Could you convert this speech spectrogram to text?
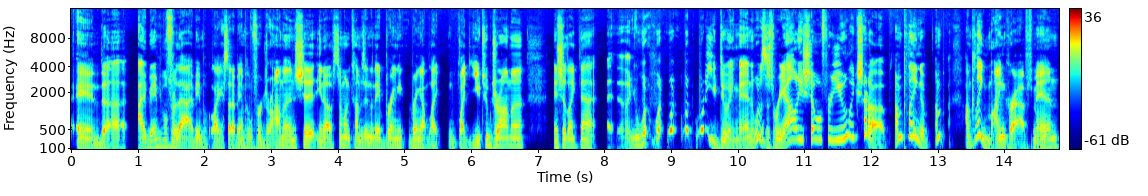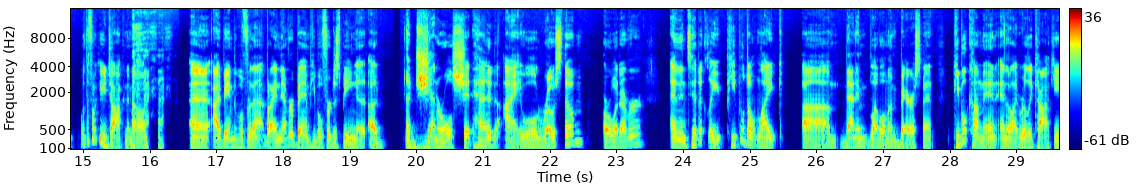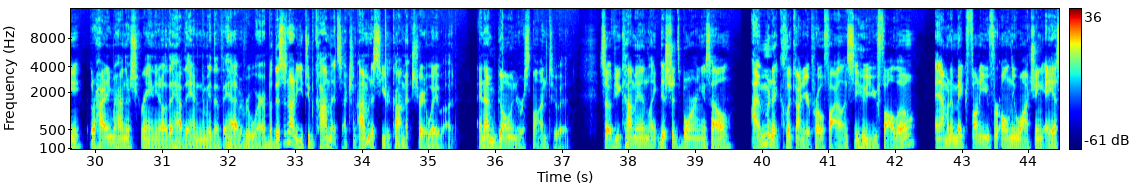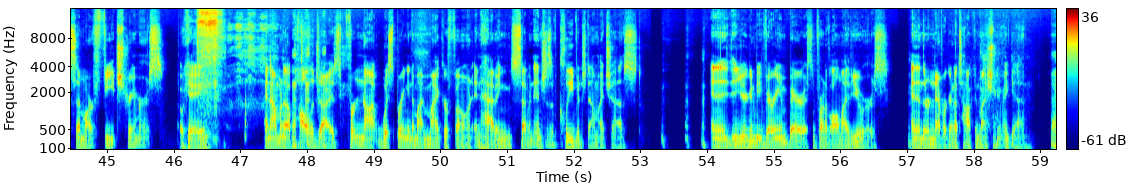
and uh, I ban people for that. I ban people, like I said, I ban people for drama and shit. You know, if someone comes in and they bring bring up like like YouTube drama and shit like that, uh, like what what what what what are you doing, man? What is this reality show for you? Like, shut up! I'm playing a I'm I'm playing Minecraft, man. What the fuck are you talking about? Uh, I ban people for that, but I never ban people for just being a, a, a general shithead. I will roast them or whatever. And then typically people don't like um, that level of embarrassment. People come in and they're like really cocky. They're hiding behind their screen. You know, they have the anonymity that they have everywhere. But this is not a YouTube comment section. I'm going to see your comment straight away, bud. And I'm going to respond to it. So if you come in like this shit's boring as hell, I'm going to click on your profile and see who you follow. And I'm going to make fun of you for only watching ASMR feet streamers. Okay. and I'm going to apologize for not whispering into my microphone and having seven inches of cleavage down my chest. and it- you're going to be very embarrassed in front of all my viewers. And then they're never going to talk in my stream again.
